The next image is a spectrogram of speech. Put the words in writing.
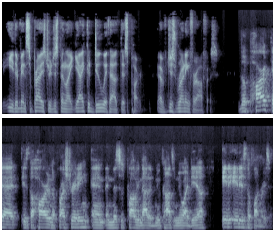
either been surprised or just been like, yeah, I could do without this part of just running for office. The part that is the hard and the frustrating, and and this is probably not a new concept, new idea. It it is the fundraising,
